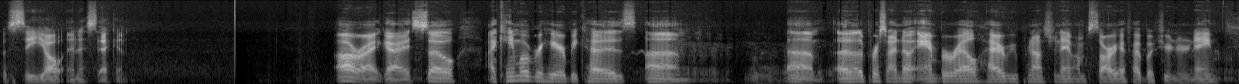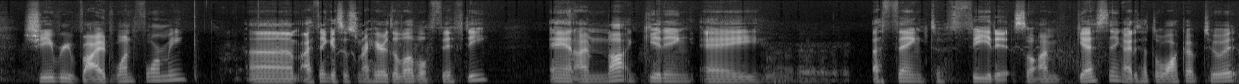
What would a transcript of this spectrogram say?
But see y'all in a second. All right, guys. So I came over here because um, um, another person I know, Amberell, however you pronounce her name. I'm sorry if I butchered your name. She revived one for me. Um, I think it's this one right here, the level 50 and I'm not getting a a thing to feed it. So I'm guessing I just have to walk up to it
